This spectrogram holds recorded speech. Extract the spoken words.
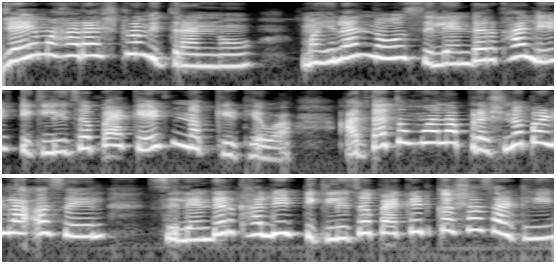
जय महाराष्ट्र मित्रांनो. महिलांनो सिलेंडर खाली टिकलीचं पॅकेट नक्की ठेवा. आता तुम्हाला प्रश्न पडला असेल सिलेंडर खाली टिकलीचं पॅकेट कशासाठी?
